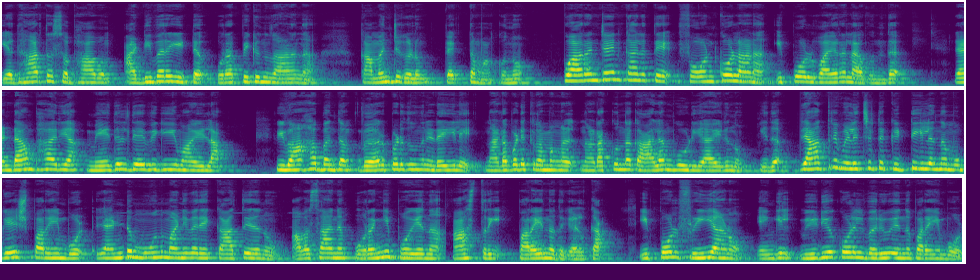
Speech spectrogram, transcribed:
യഥാർത്ഥ സ്വഭാവം അടിവരയിട്ട് ഉറപ്പിക്കുന്നതാണെന്ന് കമന്റുകളും വ്യക്തമാക്കുന്നു. ക്വാറന്റൈൻ കാലത്തെ ഫോൺ കോളാണ് ഇപ്പോൾ വൈറലാകുന്നത്. രണ്ടാം ഭാര്യ മേതിൽ ദേവികയുമായുള്ള വിവാഹബന്ധം വേർപ്പെടുത്തുന്നതിനിടയിലെ നടപടിക്രമങ്ങൾ നടക്കുന്ന കാലം കൂടിയായിരുന്നു ഇത്. രാത്രി വിളിച്ചിട്ട് കിട്ടിയില്ലെന്ന് മുകേഷ് പറയുമ്പോൾ രണ്ട് മൂന്ന് മണിവരെ കാത്തിരുന്നു. അവസാനം ഉറങ്ങിപ്പോയെന്ന് ആ സ്ത്രീ പറയുന്നത് കേൾക്കാം. ഇപ്പോൾ ഫ്രീ ആണോ എങ്കിൽ വീഡിയോ കോളിൽ വരൂ എന്ന് പറയുമ്പോൾ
